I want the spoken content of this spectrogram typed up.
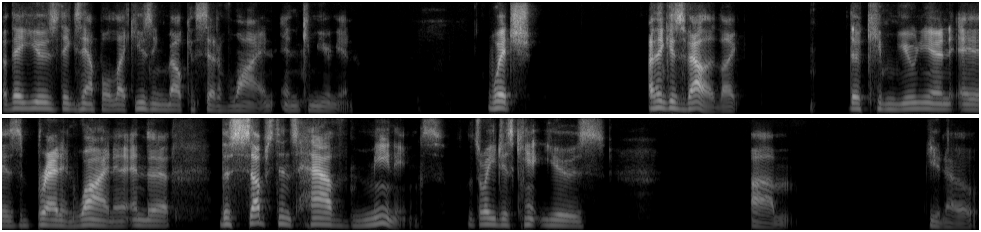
they use the example like using milk instead of wine in communion, which I think is valid. Like the communion is bread and wine, and, and the the substance have meanings. That's why you just can't use, um, you know,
